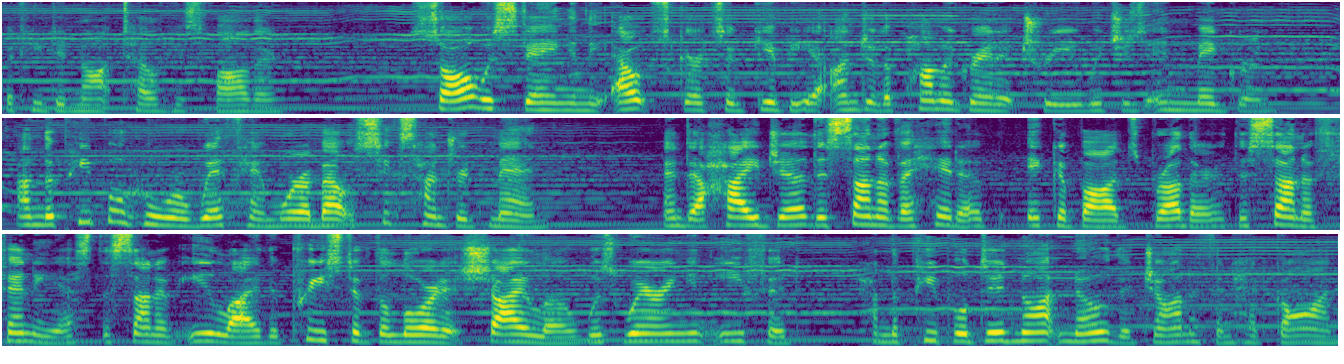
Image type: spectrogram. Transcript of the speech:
But he did not tell his father. Saul was staying in the outskirts of Gibeah under the pomegranate tree which is in Migron, and the people who were with him were about six hundred men. And Ahijah, the son of Ahitub, Ichabod's brother, the son of Phinehas, the son of Eli, the priest of the Lord at Shiloh, was wearing an ephod, and the people did not know that Jonathan had gone.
